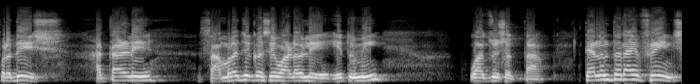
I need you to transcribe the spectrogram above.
प्रदेश हाताळले साम्राज्य कसे वाढवले हे तुम्ही वाचू शकता. त्यानंतर आहे फ्रेंच.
